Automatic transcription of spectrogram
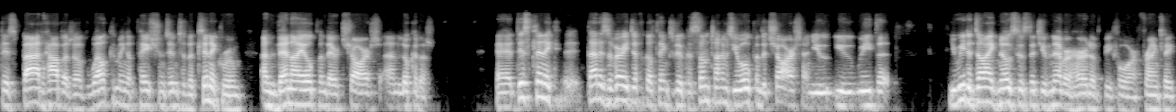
this bad habit of welcoming a patient into the clinic room and then I open their chart and look at it. Uh, this clinic, uh, that is a very difficult thing to do because sometimes you open the chart and you you read the you read a diagnosis that you've never heard of before, frankly,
